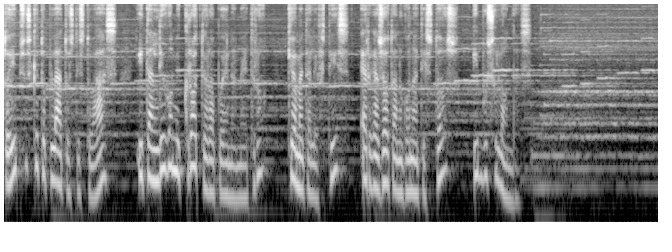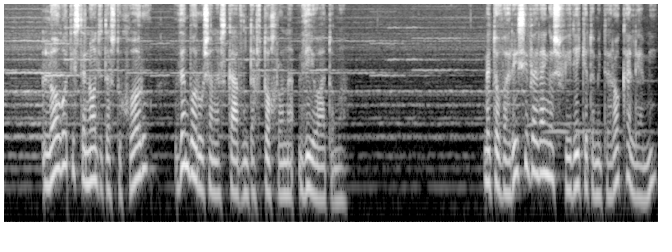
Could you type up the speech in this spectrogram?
Το ύψος και το πλάτος της τοάς ήταν λίγο μικρότερο από ένα μέτρο και ο μεταλλευτής εργαζόταν γονατιστός ή μπουσουλώντας. Λόγω της στενότητας του χώρου δεν μπορούσαν να σκάβουν ταυτόχρονα δύο άτομα. Με το βαρύ σιβερένιο σφυρί και το μητερό καλέμι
